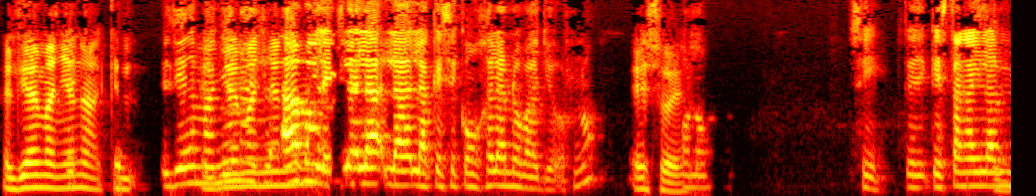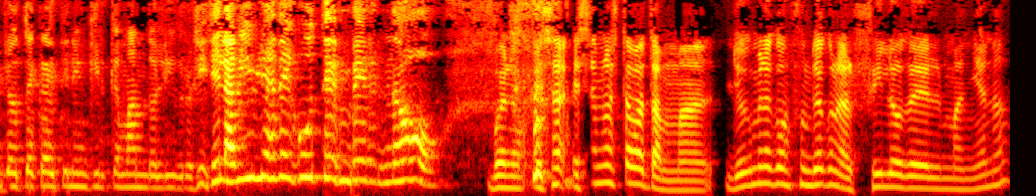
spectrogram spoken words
El día de mañana. Que el- El día de El día de mañana. Ah, vale, la- la que se congela en Nueva York, ¿no? Eso es. ¿O no? Sí, que, que están ahí en la Sí. biblioteca y tienen que ir quemando libros. Y dice, la Biblia de Gutenberg, no. Bueno, esa, esa no estaba tan mal. Yo me la confundí con Al filo del mañana.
